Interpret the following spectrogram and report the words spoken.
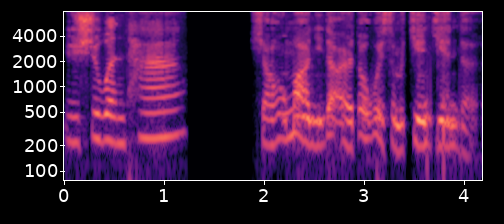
于是问他：“小红帽，你的耳朵为什么尖尖的？”“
